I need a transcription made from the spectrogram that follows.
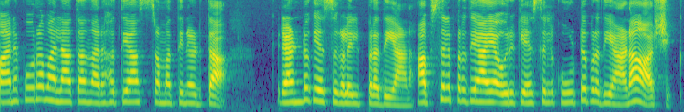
മനഃപൂർവമല്ലാത്ത നരഹത്യാശ്രമത്തിനെടുത്ത രണ്ടു കേസുകളിൽ പ്രതിയാണ്. അഫ്സൽ പ്രതിയായ ഒരു കേസിൽ കൂട്ടുപ്രതിയാണ് ആഷിഖ്.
